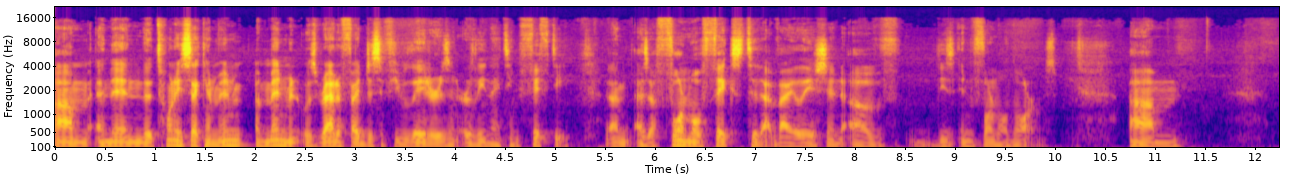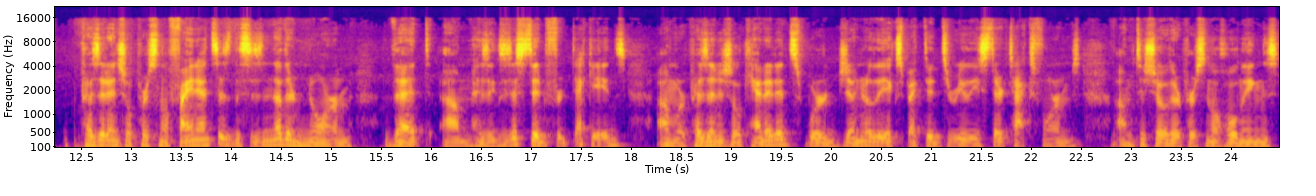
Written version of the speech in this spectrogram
Um, and then the 22nd Amendment was ratified just a few later in early 1950 um, as a formal fix to that violation of these informal norms. Um, presidential personal finances, this is another norm that um, has existed for decades, um, where presidential candidates were generally expected to release their tax forms um, to show their personal holdings.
